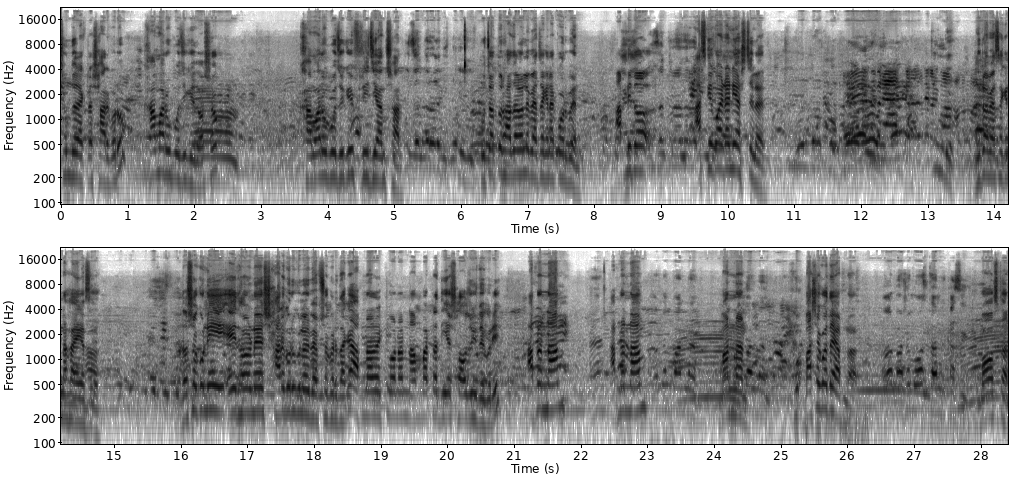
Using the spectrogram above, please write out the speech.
সুন্দর একটা সার গরু, খামার উপযোগী দশক খামার উপযোগী ফ্রিজিয়ান সার। পঁচাত্তর হাজার হলে বেচা কেনা করবেন। আপনি তো আজকে কয়টা নিয়ে আসছিলেন? দুটা বেচা কেনা হয়ে গেছে। দর্শক উনি এই ধরনের সার গরুগুলোর ব্যবসা করে থাকে। আপনার একটু ওনার নাম্বারটা দিয়ে সহযোগিতা করি। আপনার নাম? আপনার নাম? মান্নান। বাসা কোথায় আপনার? মহাস্থান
